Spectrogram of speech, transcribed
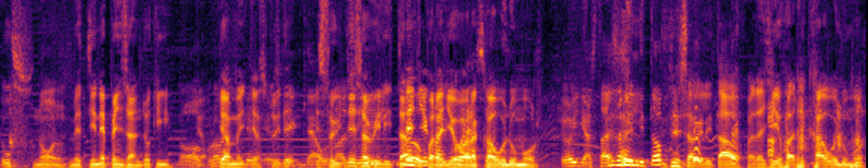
uf, no, me tiene pensando aquí. No, ya, profe, ya me- es que- ya es estoy, que de- estoy deshabilitado para llevar a cabo el humor. Oiga, está deshabilitado. Deshabilitado. Para llevar a cabo el humor.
